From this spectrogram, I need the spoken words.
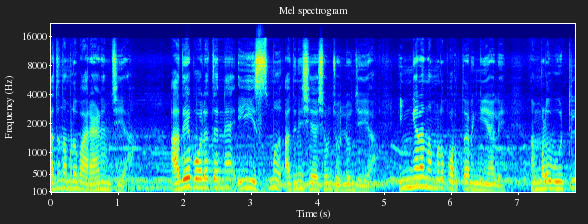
അത് നമ്മൾ പാരായണം ചെയ്യുക. അതേപോലെ തന്നെ ഈ ഇസ്മ അതിനുശേഷം ചൊല്ലും ചെയ്യുക. ഇങ്ങനെ നമ്മൾ പുറത്തിറങ്ങിയാൽ നമ്മൾ വീട്ടിൽ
